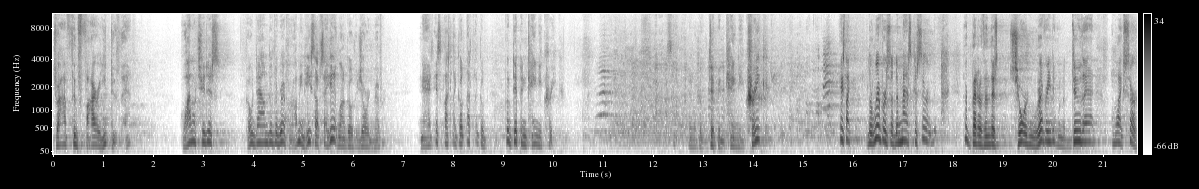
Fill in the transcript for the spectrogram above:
drive through fire, you do that. Why don't you just go down to the river? I mean, he's upset. He didn't want to go to the Jordan River. Nah, it's, let's like go, let's like go, go dip in Caney Creek. Want to go dip in Caney Creek. He's like, the rivers of Damascus, they're, they're better than this Jordan River. He didn't want to do that. I'm like, sir,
